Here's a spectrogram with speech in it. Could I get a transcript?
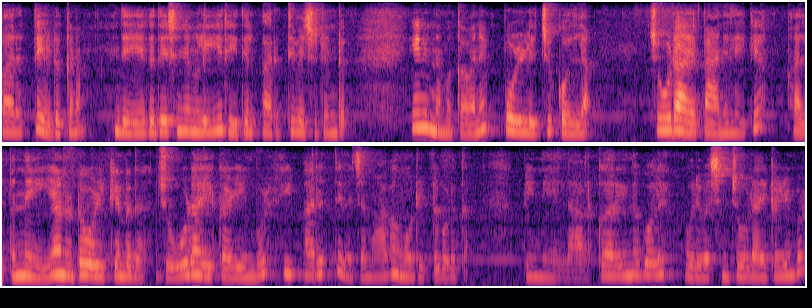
പരത്തിയെടുക്കണം ഇത് ഏകദേശം ഞങ്ങൾ ഈ രീതിയിൽ പരത്തി വെച്ചിട്ടുണ്ട്. ഇനി നമുക്കവനെ പൊള്ളിച്ച് കൊല്ലാം. ചൂടായ പാനിലേക്ക് അല്പം നെയ്യാണ് കേട്ടോ ഒഴിക്കേണ്ടത്. ചൂടായി കഴിയുമ്പോൾ ഈ പരത്തി വെച്ച മാവ് അങ്ങോട്ട് ഇട്ട് കൊടുക്കാം. പിന്നെ എല്ലാവർക്കും അറിയുന്ന പോലെ ഒരു വശം ചൂടായി കഴിയുമ്പോൾ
